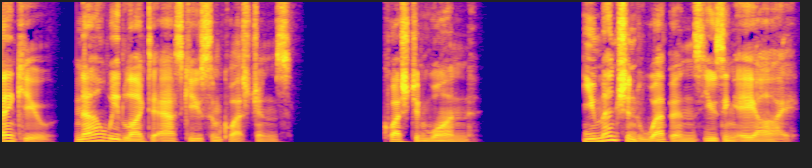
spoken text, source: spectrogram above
Thank you. Now we'd like to ask you some questions. Question 1. You mentioned weapons using AI.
